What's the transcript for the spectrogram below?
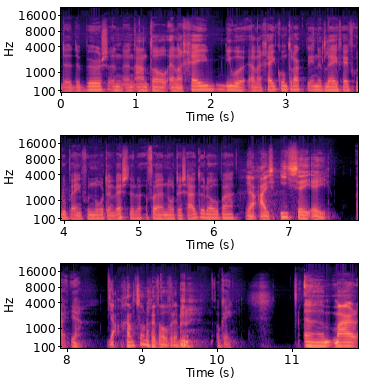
de, de beurs, een, een aantal LNG, nieuwe LNG-contracten in het leven heeft geroepen. Eén voor Noord- en West of, eh, Noord- en Zuid-Europa. Ja, ICE. Ah, ja, Ja, gaan we het zo nog even over hebben. Oké. Ehm, maar,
